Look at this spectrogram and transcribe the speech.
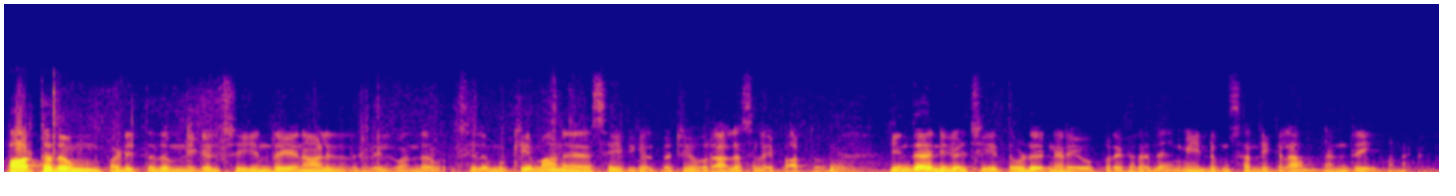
பார்த்ததும் படித்ததும் நிகழ்ச்சி இன்றைய நாளிதழ்களில் வந்த சில முக்கியமான செய்திகள் பற்றி ஒரு அலசலை பார்த்தோம். இந்த நிகழ்ச்சி இத்தோடு நிறைவு பெறுகிறது. மீண்டும் சந்திக்கலாம். நன்றி வணக்கம்.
